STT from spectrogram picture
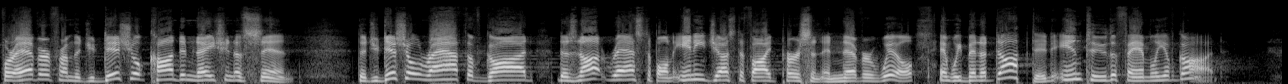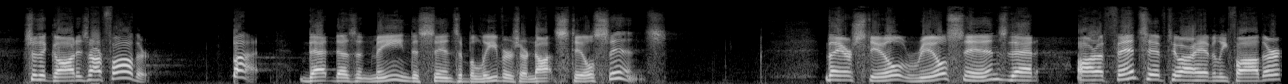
forever from the judicial condemnation of sin. The judicial wrath of God does not rest upon any justified person and never will, and we've been adopted into the family of God so that God is our Father. But that doesn't mean the sins of believers are not still sins. They are still real sins that are offensive to our Heavenly Father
